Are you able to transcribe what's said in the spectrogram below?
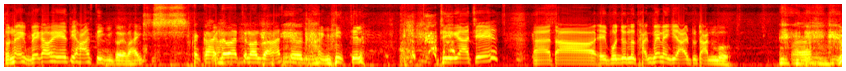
তোর না বেকা হয়ে গেছি হাসতি কি করে ভাই? কাঁদতে পারছে না হাসতে। ছেলে। ঠিক আছে। তা এই পর্যন্ত থাকবে নাকি? আর একটু টানবো। আহ,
